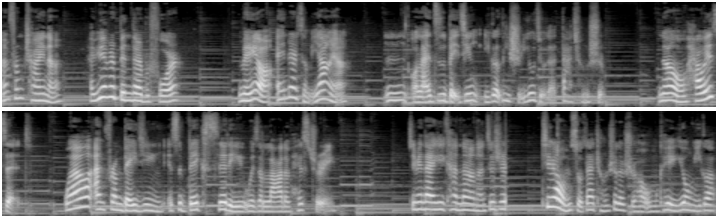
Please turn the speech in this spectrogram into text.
I'm from China. Have you ever been there before? 没有。哎，那儿怎么样呀？嗯，我来自北京，一个历史悠久的大城市。No, how is it? Well, I'm from Beijing. It's a big city with a lot of history. 这边大家可以看到呢，就是介绍我们所在城市的时候，我们可以用一个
